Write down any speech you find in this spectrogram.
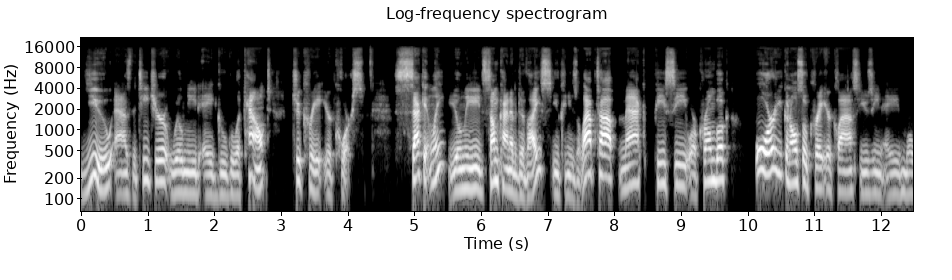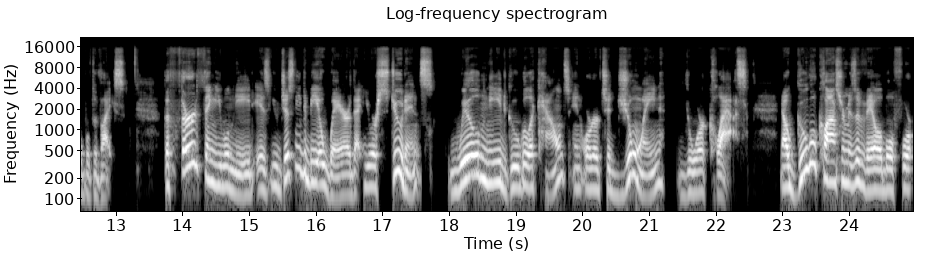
you as the teacher will need a Google account to create your course. Secondly, you'll need some kind of device. You can use a laptop, Mac, PC, or Chromebook, or you can also create your class using a mobile device. The third thing you will need is you just need to be aware that your students will need Google accounts in order to join your class. Now, Google Classroom is available for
